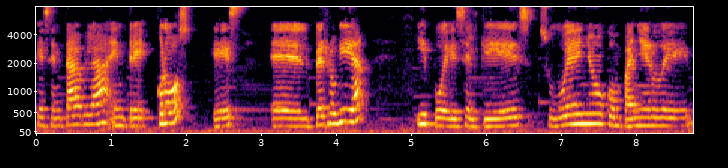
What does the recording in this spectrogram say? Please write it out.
que se entabla entre Cross, que es el perro guía, y pues el que es su dueño, compañero de,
